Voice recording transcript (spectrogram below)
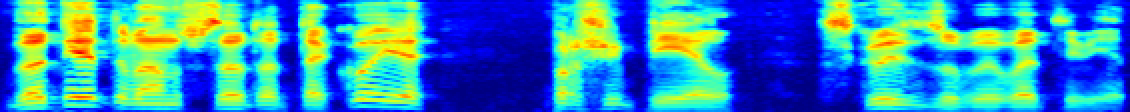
Вот это вам что-то такое прошипел сквозь зубы в ответ.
